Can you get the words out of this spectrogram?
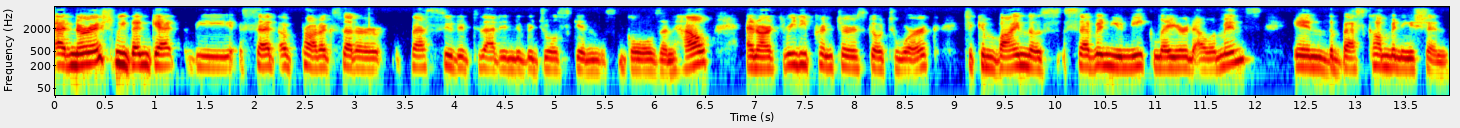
at Nourish, we then get the set of products that are best suited to that individual skin's goals and health. And our 3D printers go to work to combine those seven unique layered elements in the best combination.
